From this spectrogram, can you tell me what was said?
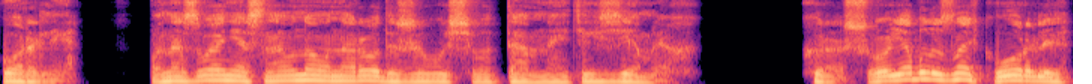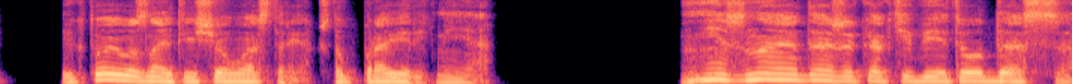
Корли, по названию основного народа, живущего там, на этих землях. Хорошо, я буду знать Корли. И кто его знает еще в Астере, чтобы проверить меня? Не знаю даже, как тебе это удастся.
